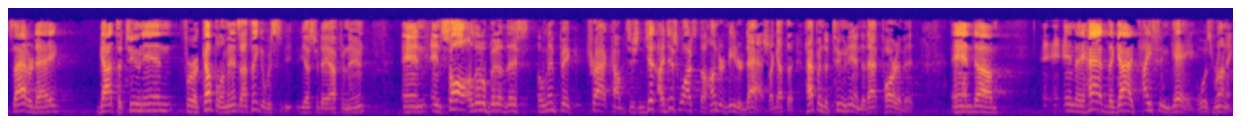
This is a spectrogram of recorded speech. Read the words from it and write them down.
Saturday, got to tune in for a couple of minutes. I think it was yesterday afternoon, and and saw a little bit of this Olympic track competition. Just, I just watched the hundred meter dash. I got to happened to tune in to that part of it, and um, and they had the guy Tyson Gay was running.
